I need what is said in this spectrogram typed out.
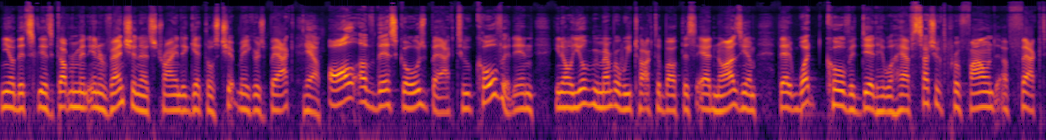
you know, this, this government intervention that's trying to get those chip makers back. Yeah. All of this goes back to COVID. And, you know, you'll remember we talked about this ad nauseum that what COVID did it will have such a profound effect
